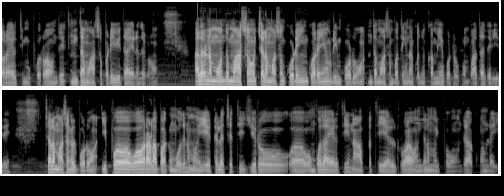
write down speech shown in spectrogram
தொள்ளாயிரத்தி முப்பது ரூபா வந்து இந்த மாதப்படி இதாக இருந்துக்கணும். அதில் நம்ம வந்து மாதம் சில மாதம் கூடையும் குறையும் அப்படின்னு போடுவோம். இந்த மாதம் பார்த்தீங்கன்னா கொஞ்சம் கம்மியாக போட்டிருப்போம் பார்த்தா தெரியுது. சில மாதங்கள் போடுவோம். இப்போ ஓவராலாக பார்க்கும்போது நம்ம எட்டு லட்சத்தி ஜீரோ ஒம்பதாயிரத்தி நாற்பத்தி ஏழு ரூபா வந்து நம்ம இப்போ வந்து அக்கௌண்ட்டில்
